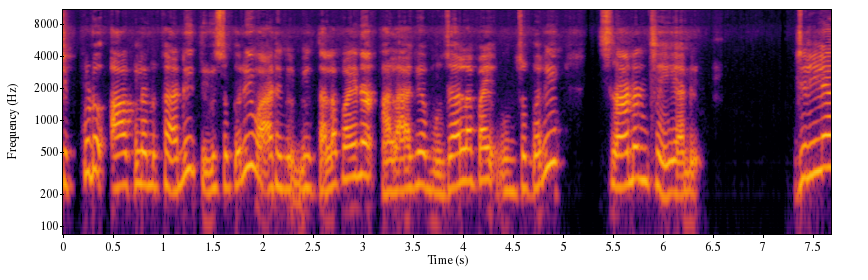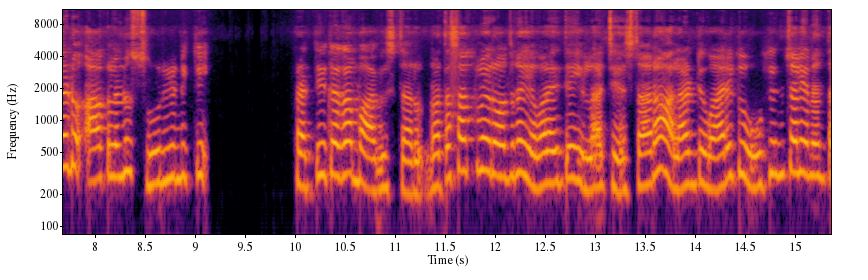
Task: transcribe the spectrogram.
చిక్కుడు ఆకులను కానీ తీసుకుని వాటిని మీ తలపైన అలాగే భుజాలపై ఉంచుకొని స్నానం చేయాలి. జిల్లేడు ఆకులను సూర్యునికి ప్రతీకగా భావిస్తారు. రథసప్తమి రోజున ఎవరైతే ఇలా చేస్తారో అలాంటి వారికి ఊహించలేనంత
